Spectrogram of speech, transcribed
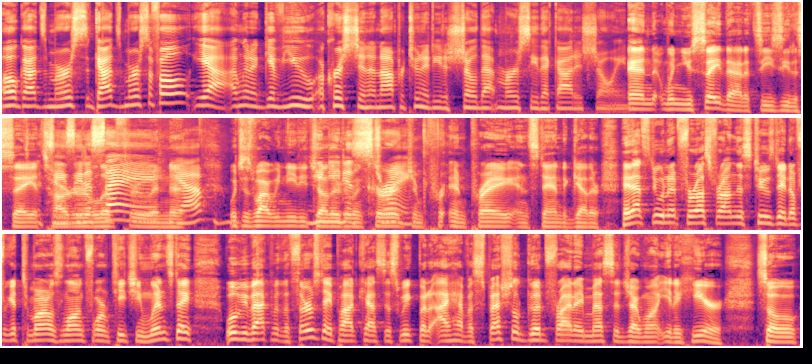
oh, God's mercy, God's merciful. Yeah, I'm going to give you a Christian an opportunity to show that mercy that God is showing. And when you say that, it's easy to say. It's, it's harder to, to, live through, and uh, yep. which is why we need each you other need to encourage and, pr- and pray and stand together. Hey, that's doing it for us for on this Tuesday. Don't forget tomorrow's long form teaching Wednesday. We'll be back with a Thursday podcast this week, but I have a special Good Friday message I want you to hear. So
